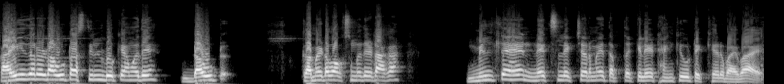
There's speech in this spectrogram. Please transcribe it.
काही जर डाऊट असतील डोक्यामध्ये डाऊट कमेंट बॉक्समध्ये टाका. मिलते हैं नेक्स्ट लेक्चर में. तब तक के लिए thank you take care bye bye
